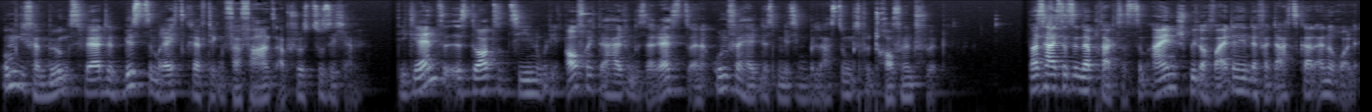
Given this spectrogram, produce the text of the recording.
um die Vermögenswerte bis zum rechtskräftigen Verfahrensabschluss zu sichern. Die Grenze ist dort zu ziehen, wo die Aufrechterhaltung des Arrests zu einer unverhältnismäßigen Belastung des Betroffenen führt. Was heißt das in der Praxis? Zum einen spielt auch weiterhin der Verdachtsgrad eine Rolle.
